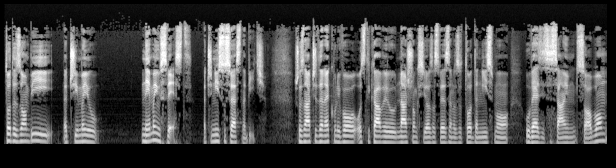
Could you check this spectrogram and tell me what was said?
to da zombiji znači, imaju, nemaju svest, znači nisu svesna bića što znači da na nekom nivou odslikavaju našu anksioznost vezano za to da nismo u vezi sa samim sobom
